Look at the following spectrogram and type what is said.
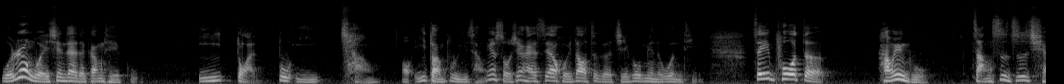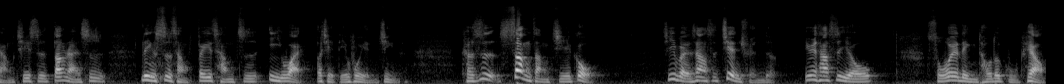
我认为现在的钢铁股。以短不宜长哦，以短不宜长，因为首先还是要回到这个结构面的问题。这一波的航运股涨势之强，其实当然是令市场非常之意外，而且跌破眼镜的。可是上涨结构基本上是健全的，因为它是由所谓领头的股票，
